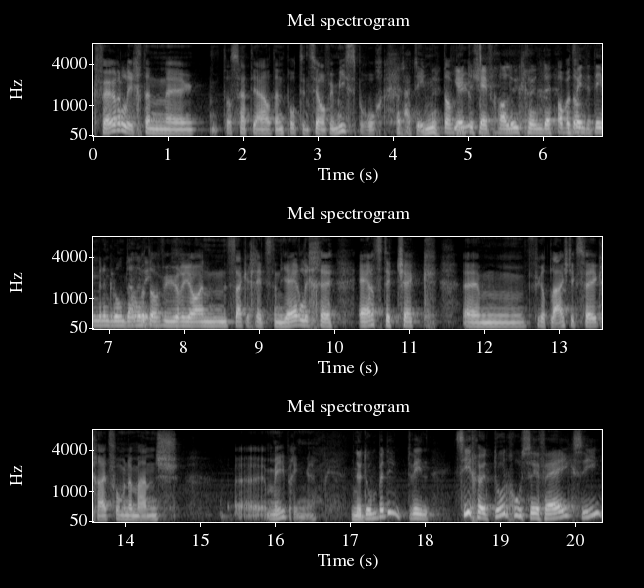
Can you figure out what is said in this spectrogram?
gefährlich, denn äh, das hat ja auch dann Potenzial für Missbrauch. Das hat immer. Da Jeder Chef kann Leute künden aber da, findet immer einen Grund, Aber da würde ja ein, sage ich jetzt, ein jährlicher Ärztecheck ähm, für die Leistungsfähigkeit von einem Menschen äh, mehr bringen. Nicht unbedingt, weil sie können durchaus sehr fähig sein,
